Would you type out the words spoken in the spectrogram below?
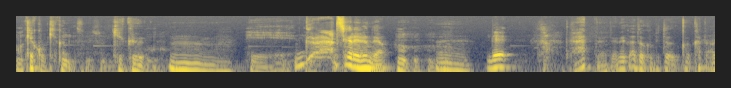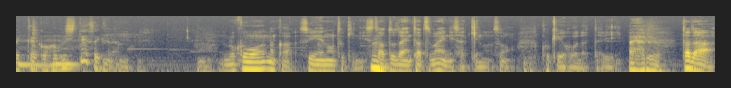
あ結構効くんですね効く。うん。へえぐーっと力入れるんだよ、うんでガーッてやってであと首と肩を一回こうほぐしてそれから、うん僕もなんか水泳の時にスタート台に立つ前にさっきのその呼吸法だったりあやるよ。ただ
